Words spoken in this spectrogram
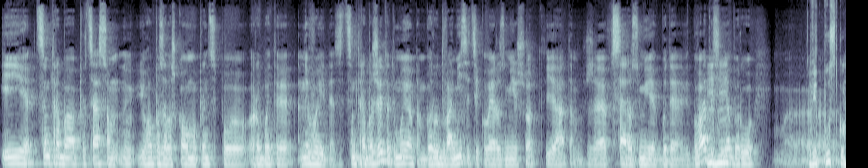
І цим треба процесом ну, його по залишковому принципу робити не вийде. З цим треба жити, тому я там беру два місяці, коли я розумію, що от я там вже все розумію, як буде відбуватися. Угу. Я беру е- відпустку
